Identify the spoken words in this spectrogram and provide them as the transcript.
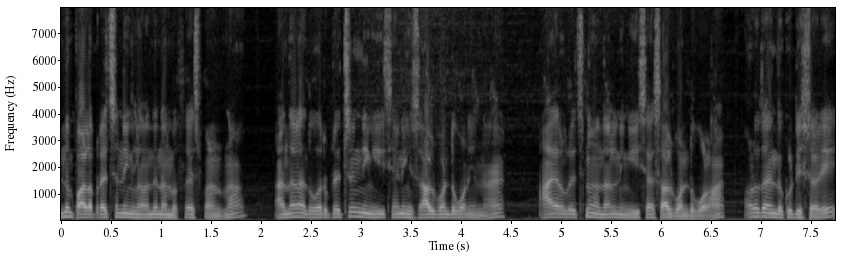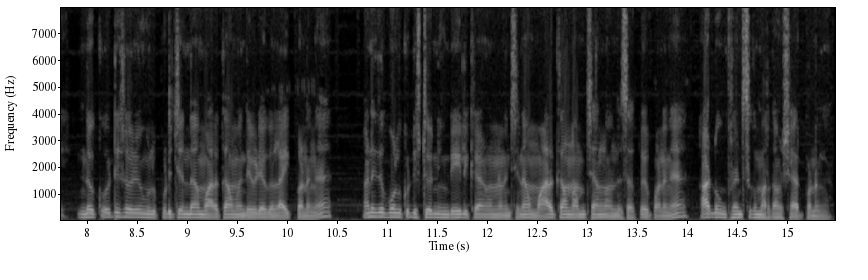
இன்னும் பல பிரச்சனைகளை வந்து நம்ம ஃபேஸ் பண்ணுறோம் அதனால் அந்த ஒரு பிரச்சனை நீங்கள் ஈஸியாக நீங்கள் சால்வ் பண்ணிட்டு போனீங்கன்னா ஆயிரம் பிரச்சனை வந்தாலும் நீங்கள் ஈஸியாக சால்வ் பண்ணிட்டு போகலாம். அவ்வளோதான் இந்த குட்டி ஸ்டோரி இந்த குட்டி ஸ்டோரி உங்களுக்கு பிடிச்சிருந்தா மறக்காமல் இந்த வீடியோக்கு லைக் பண்ணுங்கள் அண்ட் இது போல் குட்டி ஸ்டோரி நீங்கள் டெய்லி கேட்கணும்னு நினச்சிங்கன்னா மறக்காம நம்ம சேனல் வந்து சப்ஸ்கிரைப் பண்ணுங்கள் ஆட்டு உங்கள் ஃப்ரெண்ட்ஸுக்கு மறக்காம ஷேர் பண்ணுங்கள்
